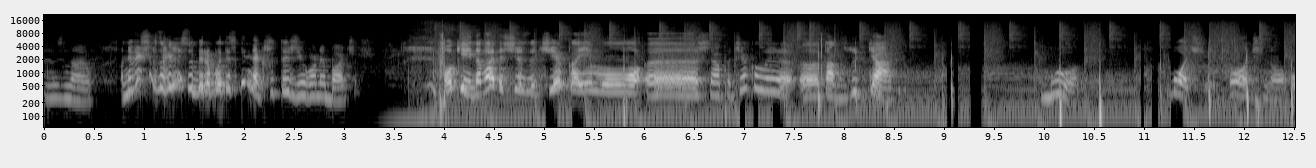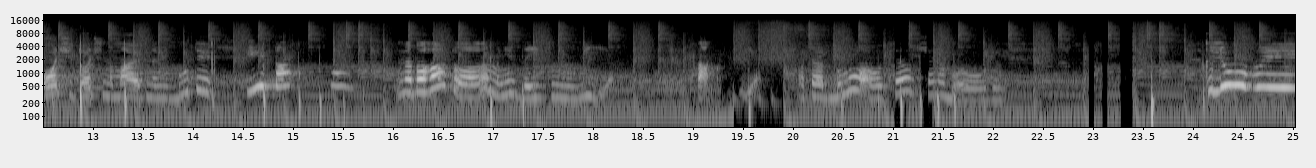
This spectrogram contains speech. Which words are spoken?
Не знаю. А навіщо взагалі собі робити скін, якщо ти ж його не бачиш? Окей, давайте ще зачекаємо. Е, шляпи чекали. Е, так, взуття. Було. Очі, точно. Очі точно мають нові бути. І так, ну, небагато, але мені здається, нові є. Так, є. Оце от було, а оце от ще не було вже. Клюви.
